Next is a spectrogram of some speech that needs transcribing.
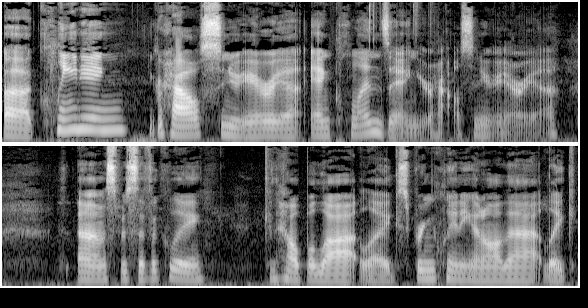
uh, cleaning your house in your area and cleansing your house in your area um, specifically can help a lot, like spring cleaning and all that. Like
